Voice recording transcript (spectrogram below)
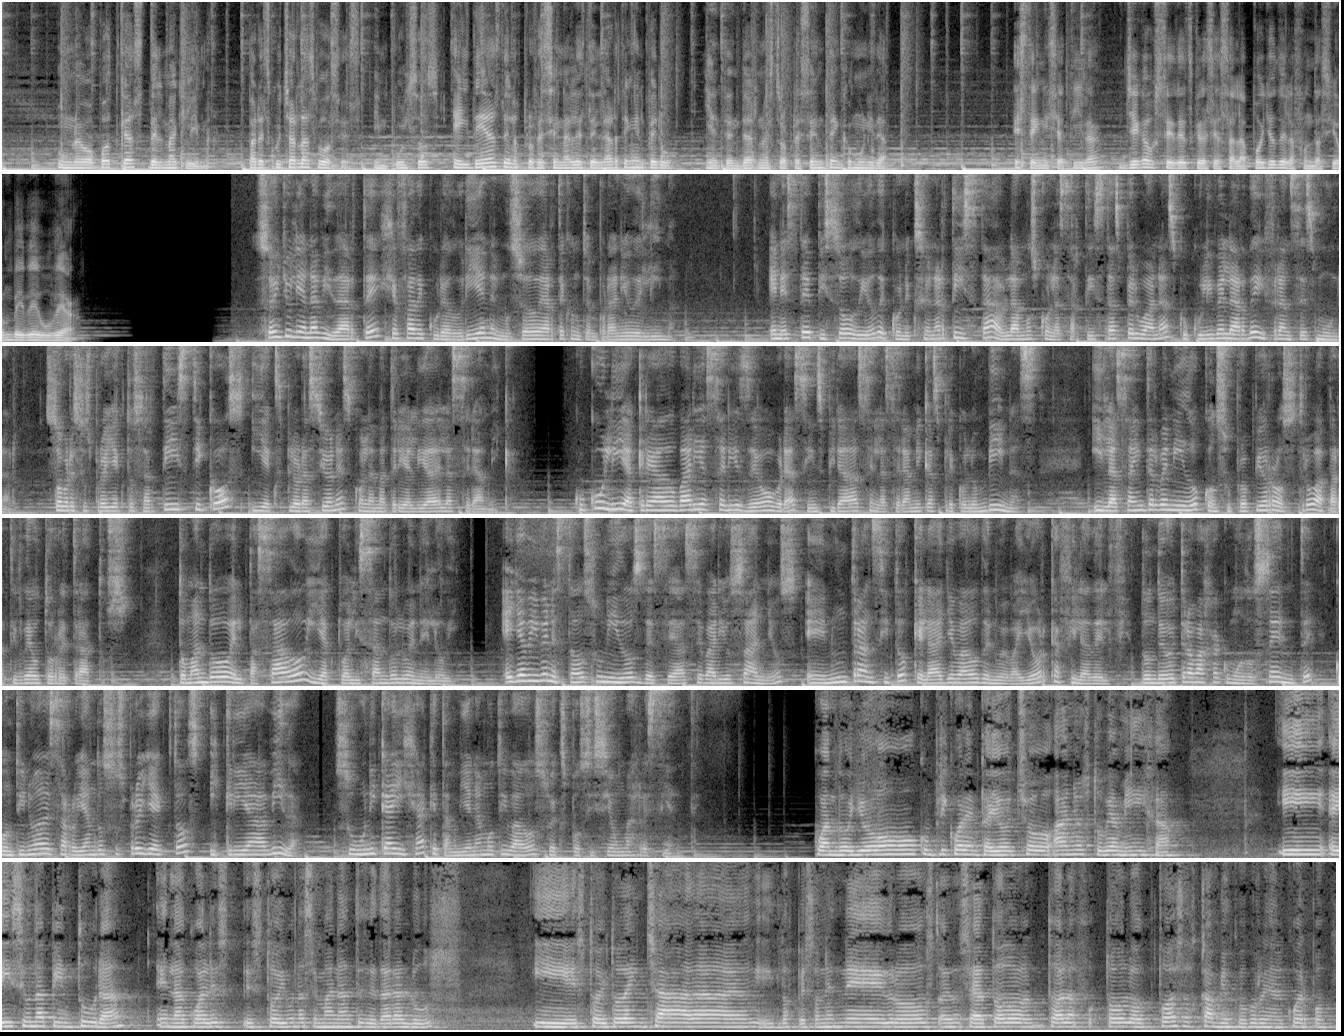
un nuevo podcast del MacLima, para escuchar las voces, impulsos e ideas de los profesionales del arte en el Perú y entender nuestro presente en comunidad. Esta iniciativa llega a ustedes gracias al apoyo de la Fundación BBVA. Soy Juliana Vidarte, jefa de curaduría en el Museo de Arte Contemporáneo de Lima. En este episodio de Conexión Artista hablamos con las artistas peruanas Cuculi Velarde y Frances Munar sobre sus proyectos artísticos y exploraciones con la materialidad de la cerámica. Cuculi ha creado varias series de obras inspiradas en las cerámicas precolombinas y las ha intervenido con su propio rostro a partir de autorretratos, tomando el pasado y actualizándolo en el hoy. Ella vive en Estados Unidos desde hace varios años en un tránsito que la ha llevado de Nueva York a Filadelfia, donde hoy trabaja como docente, continúa desarrollando sus proyectos y cría a vida, su única hija que también ha motivado su exposición más reciente. Cuando yo cumplí 48 años tuve a mi hija y, e hice una pintura en la cual estoy una semana antes de dar a luz y estoy toda hinchada y los pezones negros, o sea, todo, toda todo todos esos cambios que ocurren en el cuerpo.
